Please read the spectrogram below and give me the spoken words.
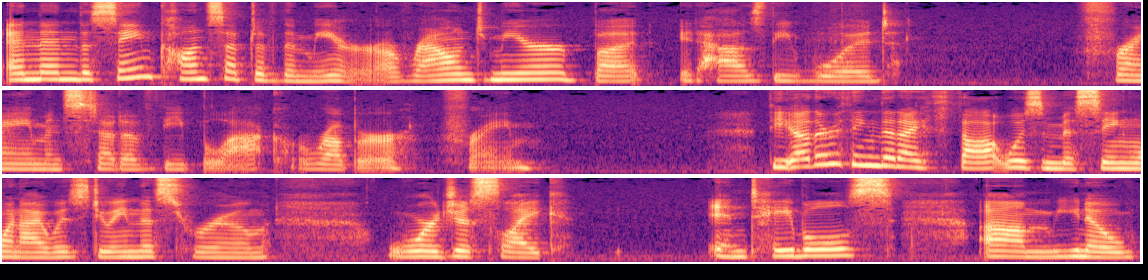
And then the same concept of the mirror, a round mirror, but it has the wood frame instead of the black rubber frame. The other thing that I thought was missing when I was doing this room were just like end tables. Um, you know,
